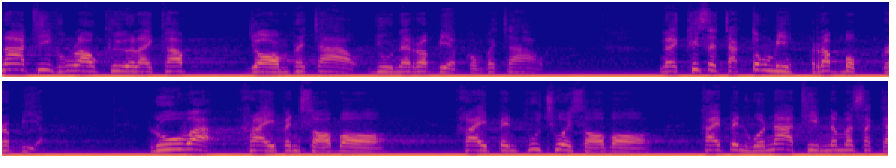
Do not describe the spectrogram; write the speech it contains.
หน้าที่ของเราคืออะไรครับ ยอมพระเจ้าอยู่ในระเบียบของพระเจ้า ในคริสตจักรต้องมีระบบระเบียบ รู้ว่าใครเป็นสอบอใครเป็นผู้ช่วยสอบอใครเป็นหัวหน้าทีมนมัสก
